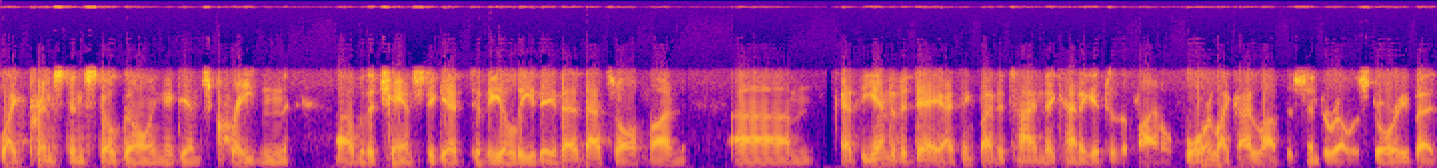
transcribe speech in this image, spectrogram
like Princeton still going against Creighton uh, with a chance to get to the Elite Eight. That, that's all fun. Um, at the end of the day, I think by the time they kind of get to the Final Four, like I love the Cinderella story, but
